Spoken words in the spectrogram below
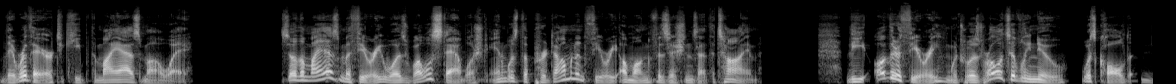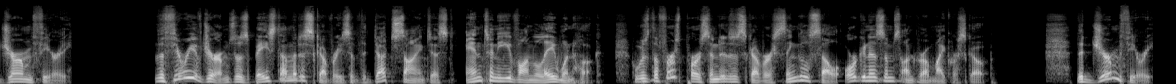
They were there to keep the miasma away. So the miasma theory was well established and was the predominant theory among physicians at the time. The other theory, which was relatively new, was called germ theory. The theory of germs was based on the discoveries of the Dutch scientist Antony van Leeuwenhoek, who was the first person to discover single cell organisms under a microscope. The germ theory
